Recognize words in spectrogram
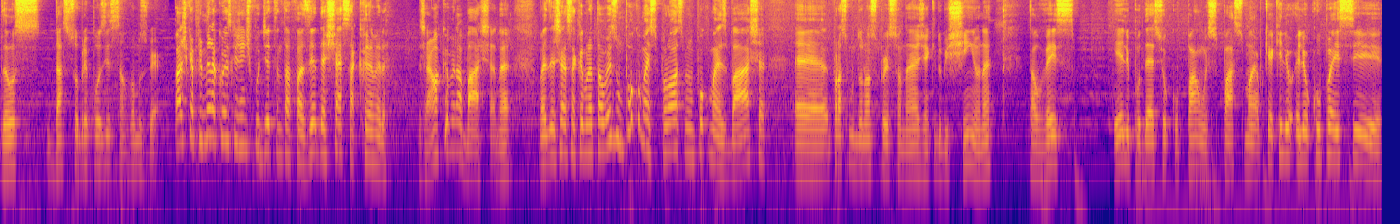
dos, da sobreposição. Vamos ver. Acho que a primeira coisa que a gente podia tentar fazer é deixar essa câmera já é uma câmera baixa, né? Mas deixar essa câmera talvez um pouco mais próxima, um pouco mais baixa, é, próximo do nosso personagem aqui do bichinho, né? Talvez ele pudesse ocupar um espaço maior, porque aqui ele, ele ocupa esse...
